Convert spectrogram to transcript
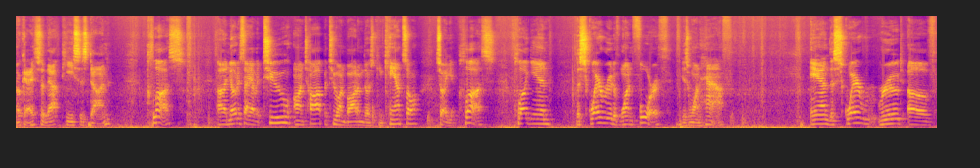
Okay, so that piece is done. Plus, uh, notice I have a 2 on top, a 2 on bottom. Those can cancel. So I get plus, plug in the square root of 1 fourth is 1 half. And the square root of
